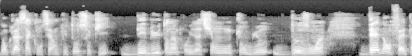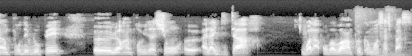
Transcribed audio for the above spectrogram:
Donc là, ça concerne plutôt ceux qui débutent en improvisation, qui ont besoin d'aide en fait hein, pour développer euh, leur improvisation euh, à la guitare. Voilà, on va voir un peu comment ça se passe.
